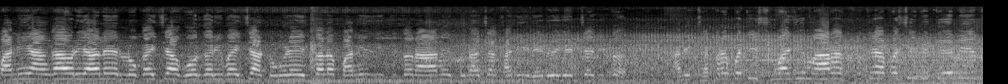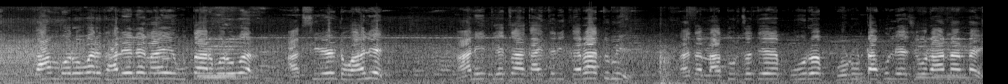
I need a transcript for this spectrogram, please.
पाणी अंगावर आले लोकांच्या गोरगरिबाईच्या डोंगळे इतकाला पाणी तिथं राहणे पुलाच्या खाली रेल्वे गेटच्या तिथं. आणि छत्रपती शिवाजी महाराज पुतळ्यापाशी बी ते बी काम बरोबर झालेले नाही उतार बरोबर. ॲक्सिडेंट व्हायलेत आणि त्याचा काहीतरी करा तुम्ही. नाही तर लातूरचं ते पुरं फोडून टाकून याशिवाय राहणार नाही.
